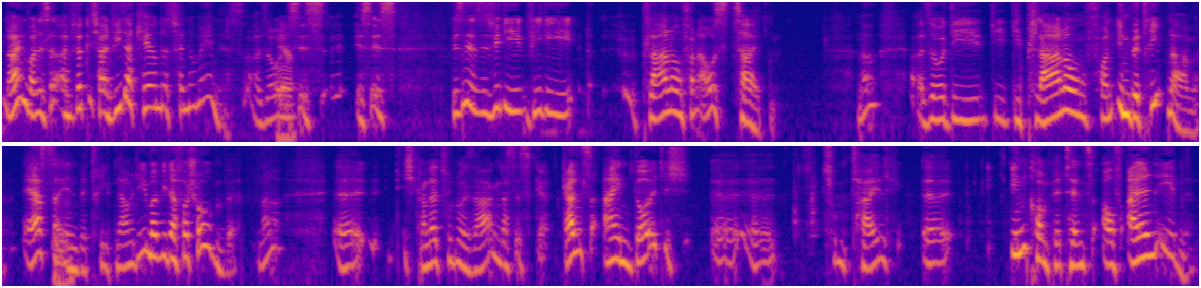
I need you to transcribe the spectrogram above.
nein, weil es wirklich ein wiederkehrendes Phänomen ist. Also ja. es ist, es ist, wissen Sie, es ist wie die, wie die Planung von Auszeiten. Ne? Also die, die, die Planung von Inbetriebnahme, erster mhm. Inbetriebnahme, die immer wieder verschoben wird. Ne? Äh, ich kann dazu nur sagen, dass es ganz eindeutig äh, äh, zum Teil äh, Inkompetenz auf allen Ebenen.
